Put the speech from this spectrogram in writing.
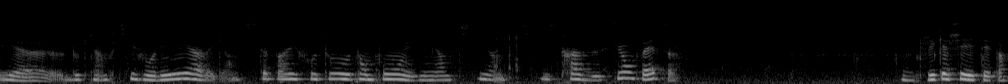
Et euh, donc il y a un petit volet avec un petit appareil photo tampon et j'ai mis un petit, un petit strass dessus en fait. Donc j'ai caché les têtes hein,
